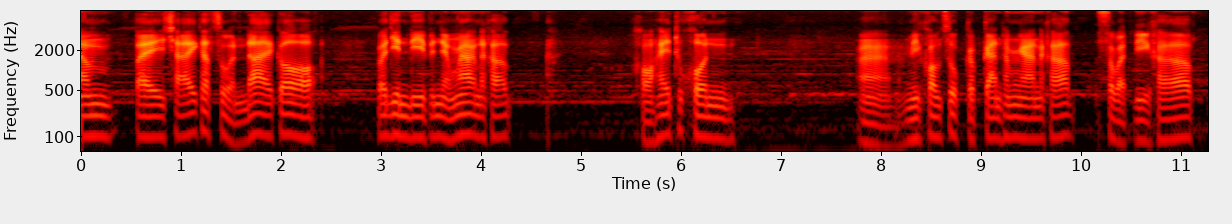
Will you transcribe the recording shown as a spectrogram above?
นำไปใช้กับส่วนได้ก็ก็ยินดีเป็นอย่างมากนะครับ ขอให้ทุกคนมีความสุขกับการทำงานนะครับ สวัสดีครับ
